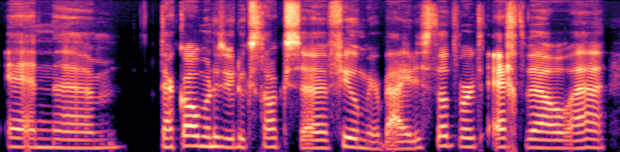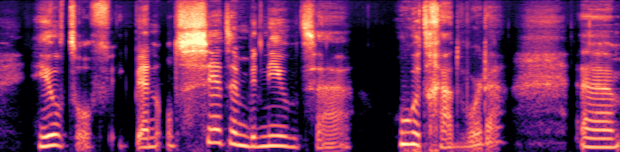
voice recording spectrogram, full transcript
En um, daar komen natuurlijk straks uh, veel meer bij. Dus dat wordt echt wel uh, heel tof. Ik ben ontzettend benieuwd uh, hoe het gaat worden. Ehm,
